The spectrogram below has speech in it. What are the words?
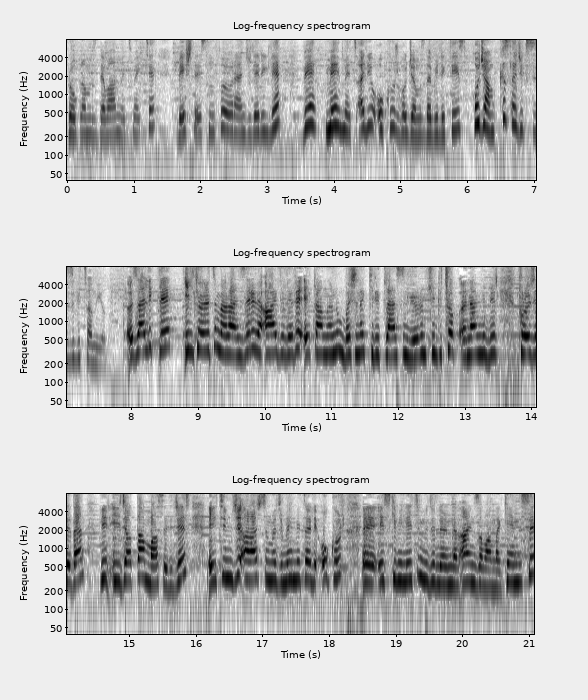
programımız devam etmekte. 5D sınıfı öğrencileriyle ve Mehmet Ali Okur hocamızla birlikteyiz. Hocam kısacık sizi bir tanıyalım. Özellikle ilk öğretim öğrencileri ve aileleri ekranlarının başına kilitlensin diyorum. Çünkü çok önemli bir projeden, bir icattan bahsedeceğiz. Eğitimci, araştırmacı Mehmet Ali Okur, e, eski Milli Eğitim Müdürlerinden aynı zamanda kendisi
